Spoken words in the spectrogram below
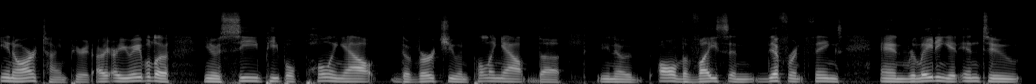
in our time period? Are, are you able to, you know, see people pulling out the virtue and pulling out the, you know, all the vice and different things and relating it into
